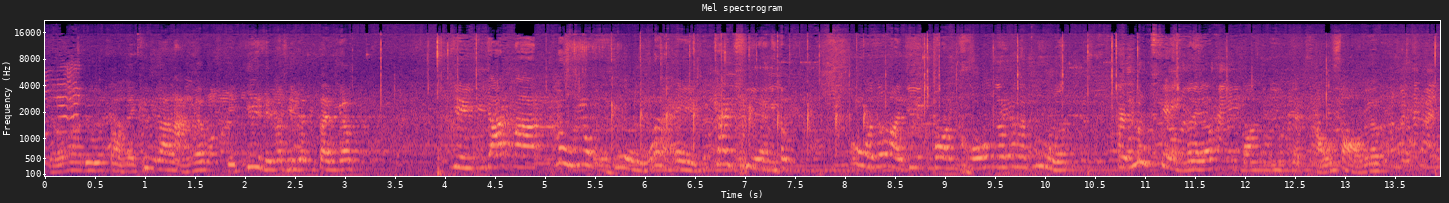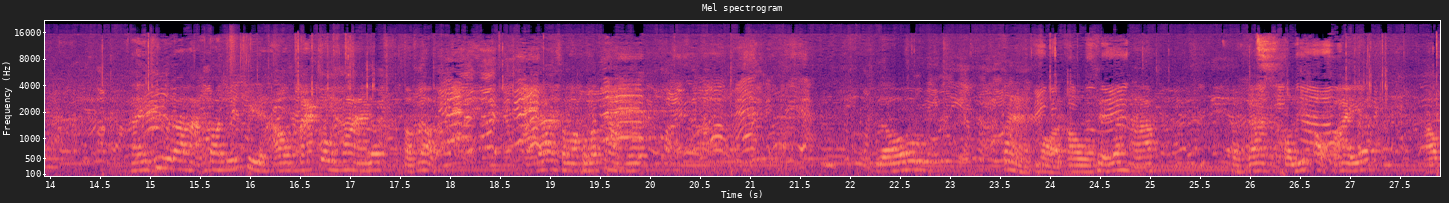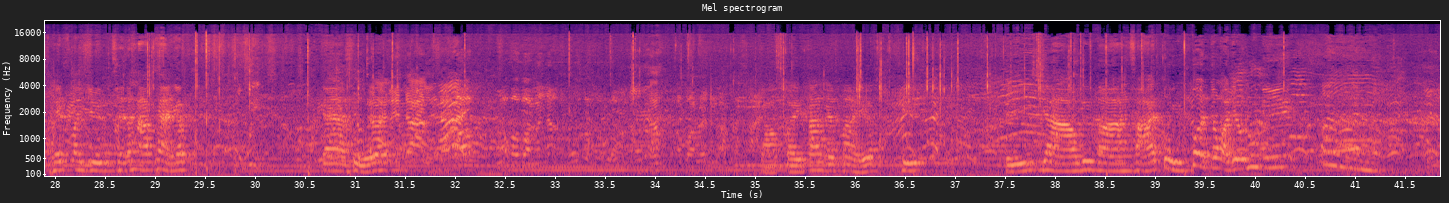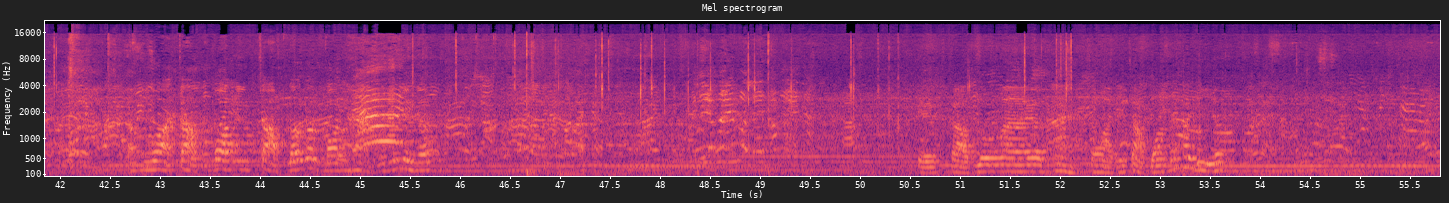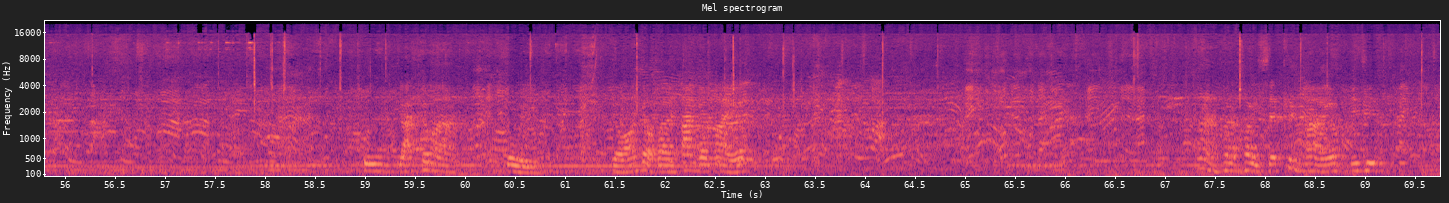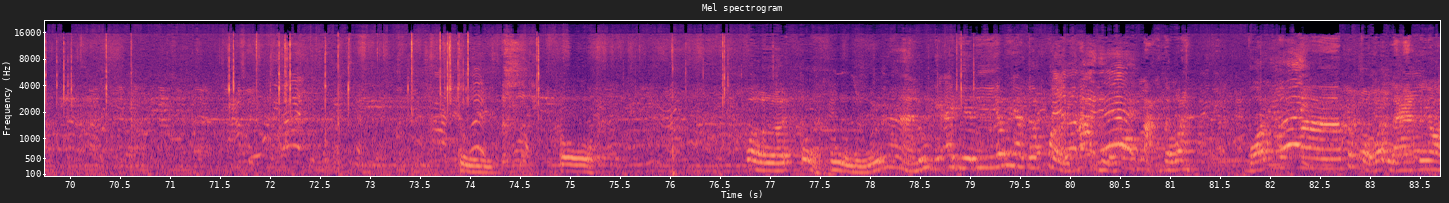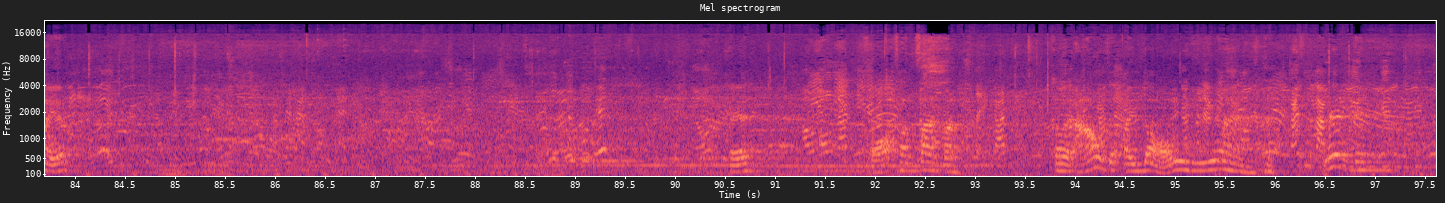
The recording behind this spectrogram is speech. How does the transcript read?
เดี๋ยวมาดูกันต่อในครึ่งเวลาหลังครับอีก20นาทีเต็มๆครับ ยิงยัดมาลูกนี้โอ้โหเอกใกล้เคียงครับ โอ้จังหวะยิงบอลโค้งครับทั้งคู่ครับเป็นลูกเก่งเลยครับบอลยิงจากเขาสองครับในที่เวลาหลังตอนนี้เปลี่ยนเอาแม็กลงมาครับสำหรับทางด้านสมาคมวัฒนธรรมครับแล้วแหม่ถอดเอาเซเตอร์ฮาร์ฟทางด้านคอลิสออกไปครับเอาเพชรมายืนเซเตอร์ฮาร์ฟแทนครับ แกสวยครับกลับไปตั้งกันใหม่ครับคิดตียาวขึ้นมาซ้ายตุ๋ยเปิ้ลจังหวะเดียวลูกนี้จังหวะจับบอลจับแล้วก็บอลห่างไปนิดนึงครับเก็บกลับลงมาครับจังหวะนี้จับบอลไม่ค่อยดีครับตูมยัดเข้ามา ตุยย้อนกลับไปตั้งกันใหม่ครับค่อยๆเซตขึ้นมาครับนิทิตตุยโอเปิดโอ้โหนะลูกนี้ไอเดียดีครับพยายามจะเปิดข้ามหัวกองหลังแต่ว่าบอลมาต้องบอกว่าแรงไปหน่อยครับ เอ็ดขอสั้นๆมาเออเอาจะไปดอกลูกนี้ว่าเล่นมัน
